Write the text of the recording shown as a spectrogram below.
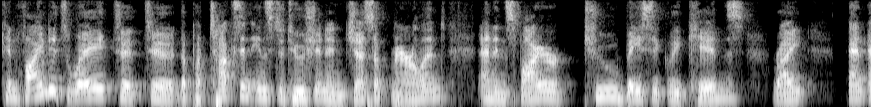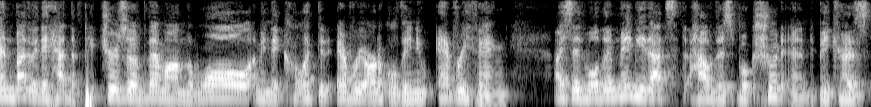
can find its way to, to the Patuxent Institution in Jessup, Maryland, and inspire two basically kids, right? And and by the way, they had the pictures of them on the wall. I mean, they collected every article. They knew everything. I said, well, then maybe that's how this book should end because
